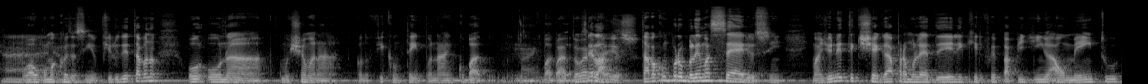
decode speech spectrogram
Caramba. Ou alguma coisa assim. O filho dele tava no ou, ou na, como chama na, quando fica um tempo na incubadora, Na incubadora, sei lá. é isso. Tava com um problema sério assim. Imagina ele ter que chegar pra mulher dele que ele foi pra pedir aumento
